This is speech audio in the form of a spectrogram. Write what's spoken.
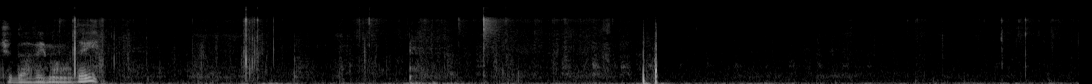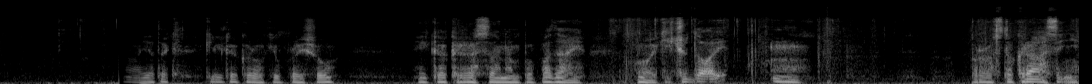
Чудовий молодий. А я так кілька кроків пройшов. Яка краса нам попадає. Ой, які чудові. Просто красені.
